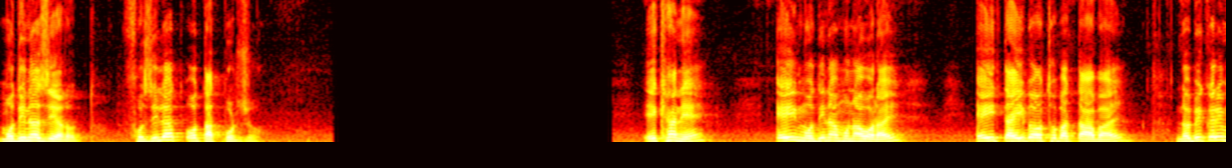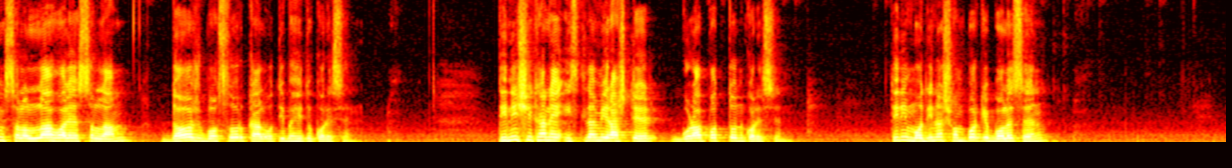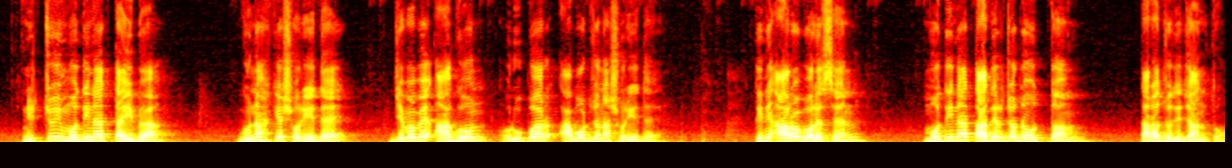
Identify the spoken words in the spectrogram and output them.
Medina জিয়ারত, ফজিলাত ও তাৎপর্য। এখানে এই মদিনা মুনাওয়ারায়, এই তাইবা অথবা তাবায় নবী করিম সাল্লাহ আলিয়াল্লাম দশ বছর কাল অতিবাহিত করেছেন। তিনি সেখানে ইসলামী রাষ্ট্রের গোড়াপত্তন করেছেন। তিনি মদিনা সম্পর্কে বলেছেন, নিশ্চয়ই মদিনা তাইবা গুনাহকে সরিয়ে দেয় যেভাবে আগুন, রূপার আবর্জনা সরিয়ে দেয়। তিনি আরও বলেছেন, মদিনা তাদের জন্য উত্তম, তারা যদি জানত।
